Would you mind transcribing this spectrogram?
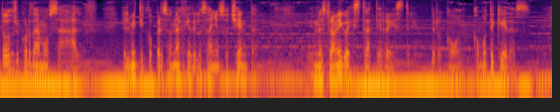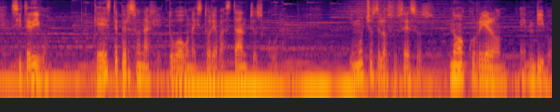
Todos recordamos a Alf, el mítico personaje de los años 80, nuestro amigo extraterrestre. Pero ¿cómo, ¿cómo te quedas si te digo que este personaje tuvo una historia bastante oscura? Y muchos de los sucesos no ocurrieron en vivo,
